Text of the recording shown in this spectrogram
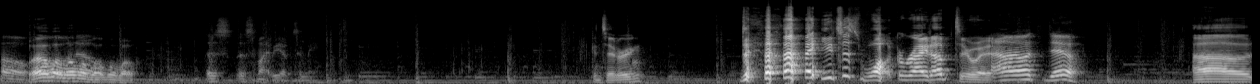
Oh. Whoa, whoa, oh, whoa, no. whoa, whoa, whoa, whoa. This this might be up to me. Considering. you just walk right up to it. I don't know what to do. Uh,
